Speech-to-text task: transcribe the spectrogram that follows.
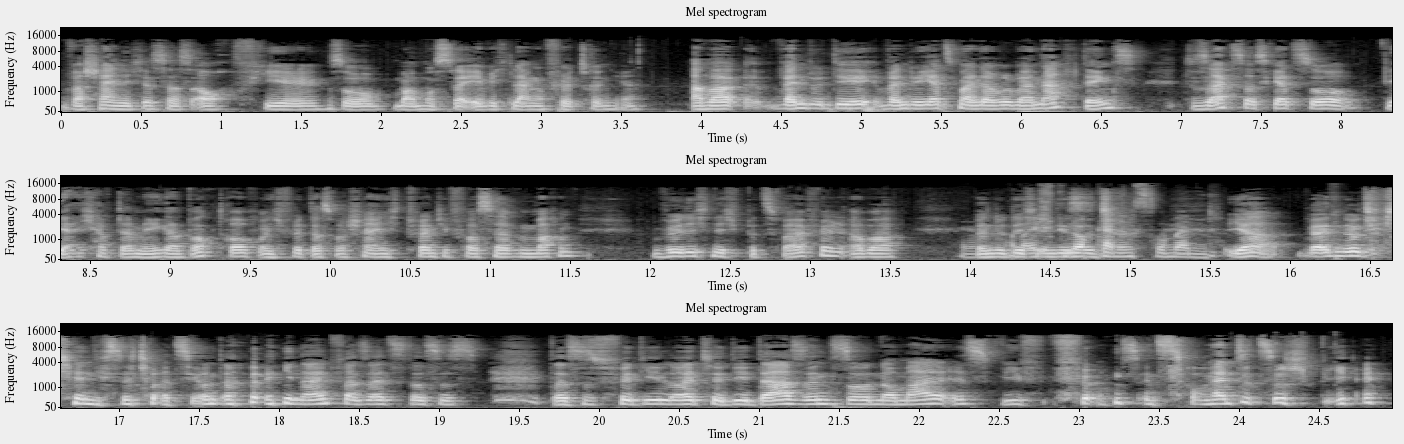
wahrscheinlich ist das auch viel so, man muss da ewig lange für trainieren. Aber wenn du dir, wenn du jetzt mal darüber nachdenkst, du sagst das jetzt so, ja, ich habe da mega Bock drauf und ich würde das wahrscheinlich 24/7 machen, würde ich nicht bezweifeln, aber ja, wenn du dich in diese. Ja, wenn du dich in die Situation hineinversetzt, dass es dass es für die Leute, die da sind, so normal ist, wie für uns Instrumente zu spielen.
